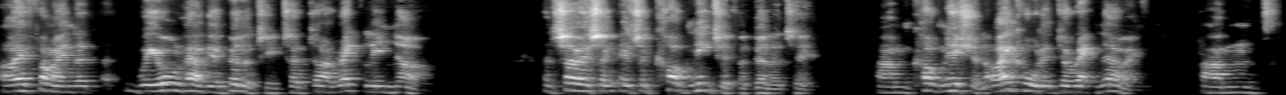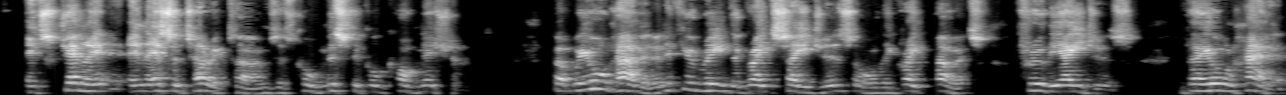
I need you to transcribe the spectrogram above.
I find that we all have the ability to directly know. And so it's a, it's a cognitive ability. Um, cognition, I call it direct knowing. Um, it's generally, in esoteric terms, it's called mystical cognition. But we all have it. And if you read the great sages or the great poets through the ages, they all had it.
